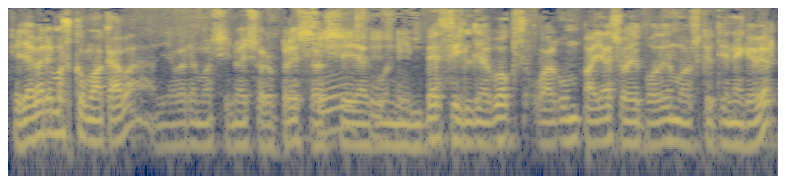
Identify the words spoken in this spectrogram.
que ya veremos cómo acaba, ya veremos si no hay sorpresas, si hay algún imbécil de Vox o algún payaso de Podemos que tiene que ver.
